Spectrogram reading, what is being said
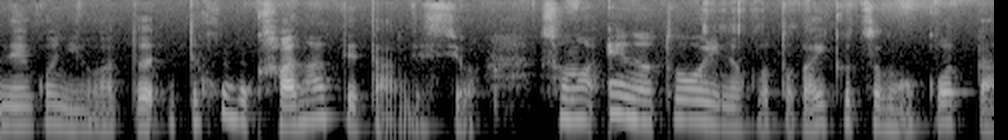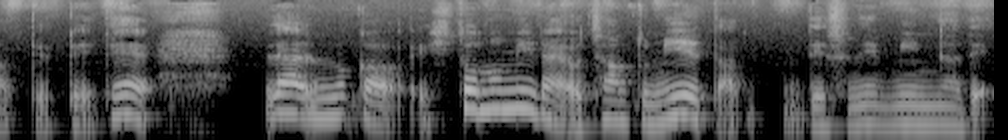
年後に終わってほぼ叶ってたんですよ。その絵の通りのことがいくつも起こったって言っててだなんか人の未来をちゃんと見えたんですねみんなで。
